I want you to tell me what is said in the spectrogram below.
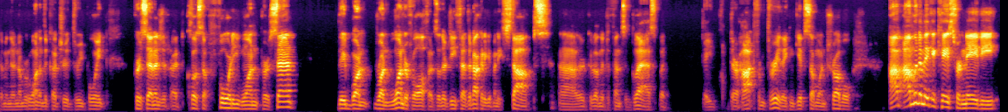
I mean, they're number one in the country in three point percentage at close to 41%. They run run wonderful offense. So their defense, they're not going to get many stops. Uh, they're good on the defensive glass, but they they're hot from three. They can give someone trouble. I'm, I'm going to make a case for Navy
